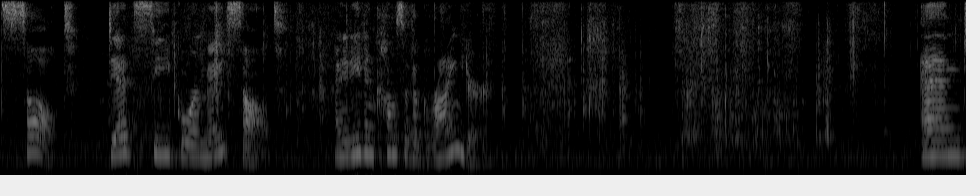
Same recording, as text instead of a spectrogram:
salt, Dead Sea Gourmet Salt. And it even comes with a grinder. And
